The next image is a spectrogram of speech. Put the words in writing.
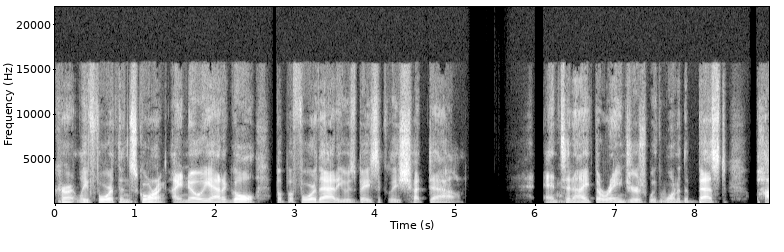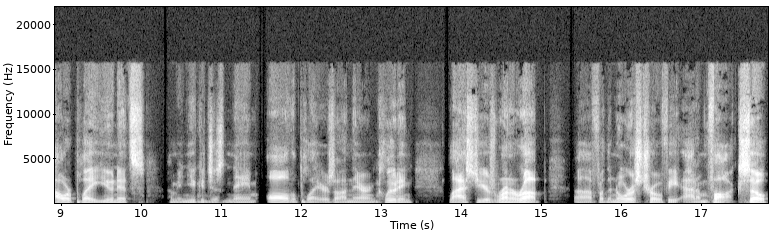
currently fourth in scoring. I know he had a goal, but before that, he was basically shut down. And tonight, the Rangers with one of the best power play units. I mean, you could just name all the players on there, including last year's runner up uh, for the Norris Trophy, Adam Fox. So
